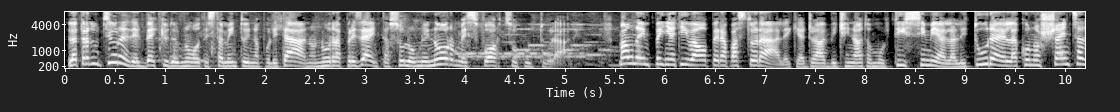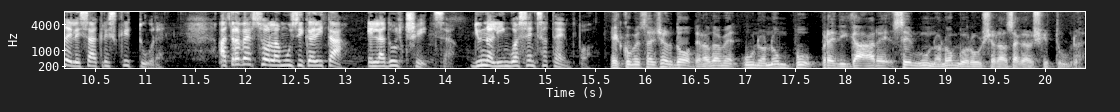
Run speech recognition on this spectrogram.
La traduzione del Vecchio e del Nuovo Testamento in napoletano non rappresenta solo un enorme sforzo culturale, ma una impegnativa opera pastorale che ha già avvicinato moltissimi alla lettura e alla conoscenza delle sacre scritture attraverso la musicalità e la dolcezza di una lingua senza tempo. E come sacerdote, naturalmente, uno non può predicare se uno non conosce la Sacra Scrittura.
